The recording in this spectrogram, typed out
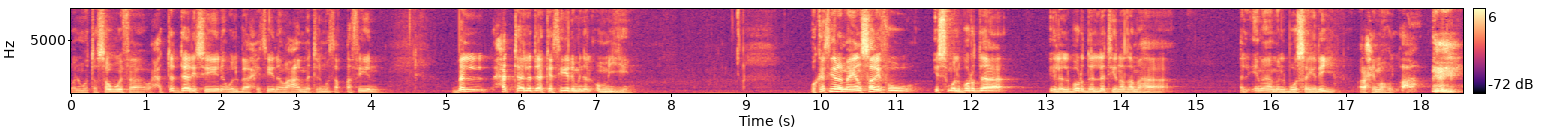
والمتصوفة وحتى الدارسين والباحثين وعامة المثقفين بل حتى لدى كثير من الأميين. وكثيرا ما ينصرف اسم البردة إلى البردة التي نظمها الإمام البوصيري رحمه الله.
